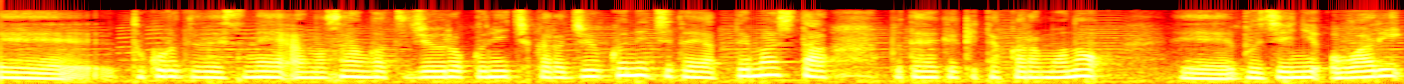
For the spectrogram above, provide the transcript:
えーところでですねあの3月16日から19日でやってました舞台劇宝物、えー無事に終わり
